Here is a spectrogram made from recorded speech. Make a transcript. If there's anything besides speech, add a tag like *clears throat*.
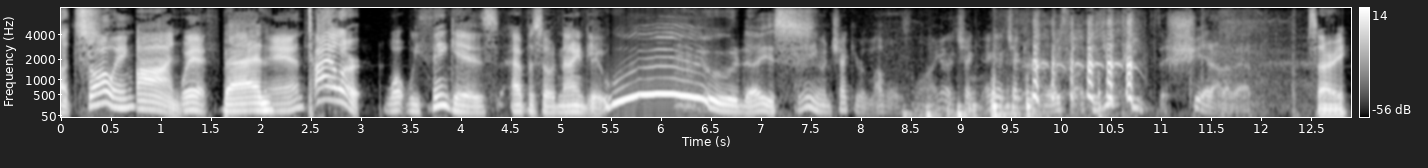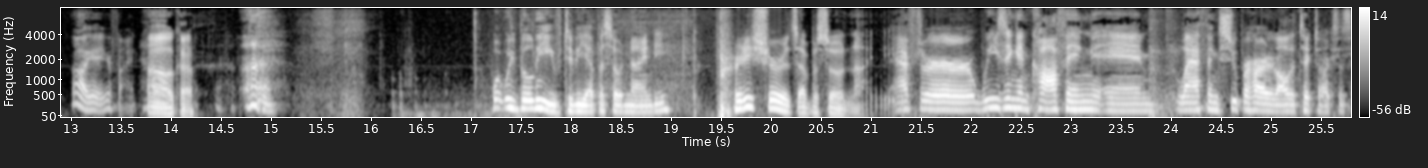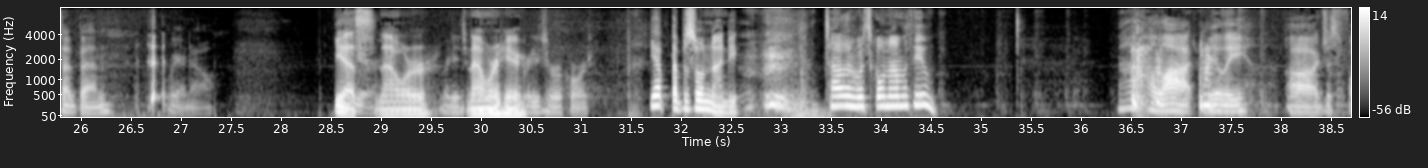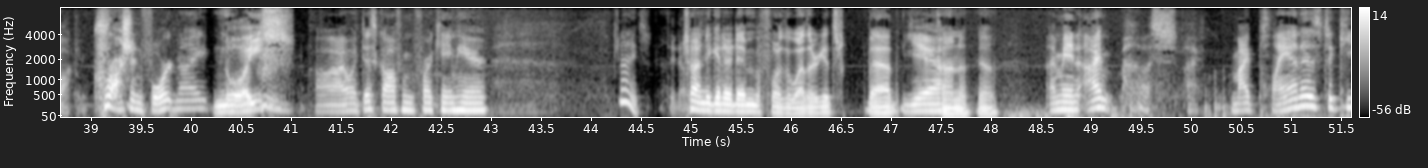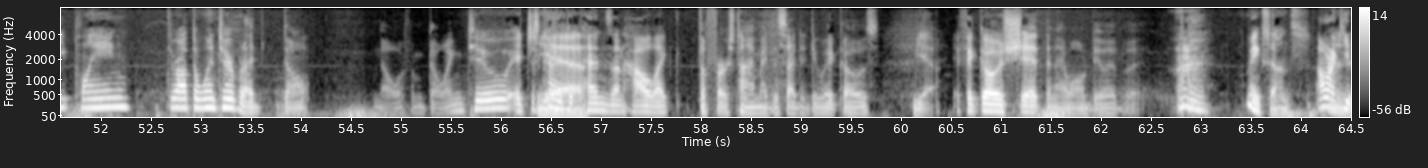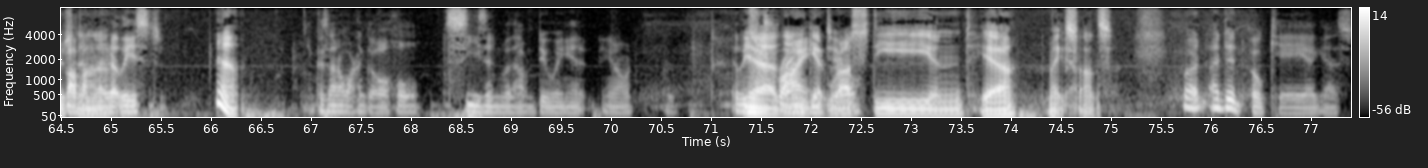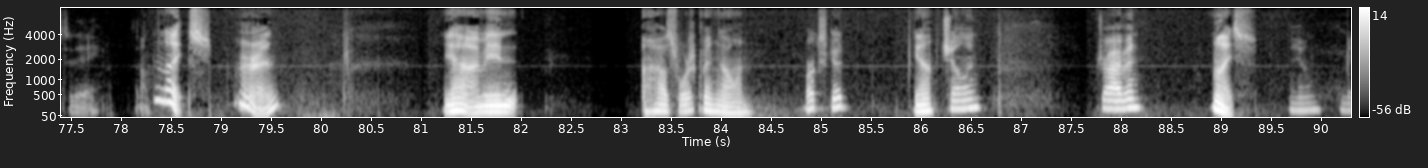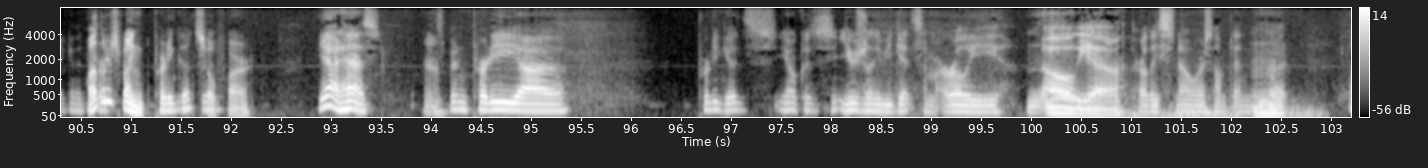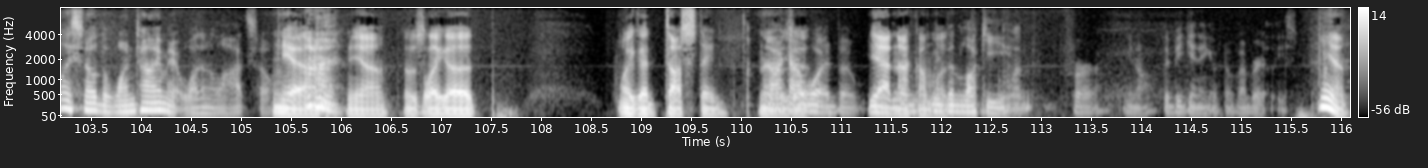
What's Going on with Ben and Tyler? what we think is episode 90. I Woo! Nice. I didn't even check your levels. Hold on, I gotta check. I gotta check your voice because you peaked the shit out of that. Sorry. Oh yeah, you're fine. Oh, okay. *clears throat* What we believe to be episode 90. Pretty sure it's episode ninety. After wheezing and coughing and laughing super hard at all the TikToks I sent Ben, we are now Yes. Here. Now we're Ready to- now we're here. ready to record. Yep. Episode ninety. *clears throat* Tyler, what's going on with you? Not a lot, really. Uh, just fucking crushing Fortnite. Nice. *clears throat* Uh, I went disc golfing before I came here. nice. Trying to get it in before the weather gets bad. Yeah. Kind of. Yeah. I mean, I'm I, my plan is to keep playing throughout the winter, but I don't know if I'm going to. It just kind of Yeah. depends on how like the first time I decide to do it goes. Yeah. If it goes shit, then I won't do it. But *clears throat* Makes sense. I want to keep up on understand it at least Yeah. because I don't want to go a whole season without doing it. You know, at least Yeah. Then trying you get to. rusty and yeah, makes Yeah. sense. But I did okay, I guess today. Nice. All right. Yeah, I mean, how's work been going? Works good. Yeah. chilling, driving. Nice. You know, making the Weather's truck- been pretty good so far. Yeah, it has. Yeah. It's been pretty, uh, pretty good. You know, because usually we get some early, Oh yeah, early snow or something, Mhm. but it only snowed the one time and it wasn't a lot. So yeah, *clears throat* yeah. It was like a like a dusting. That knock on it. wood, but Yeah, we've knock been, on We've wood. been lucky for you know the beginning of November at least, Yeah,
